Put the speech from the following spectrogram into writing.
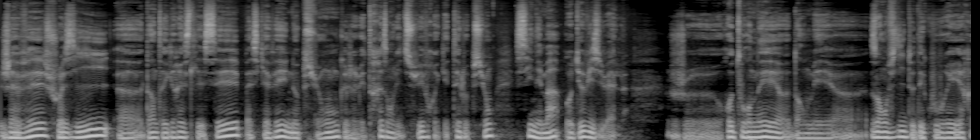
j'avais choisi euh, d'intégrer ce lycée parce qu'il y avait une option que j'avais très envie de suivre qui était l'option cinéma audiovisuel je retournais euh, dans mes euh, envies de découvrir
